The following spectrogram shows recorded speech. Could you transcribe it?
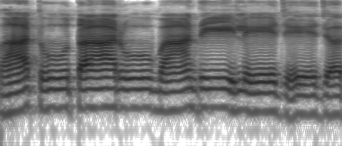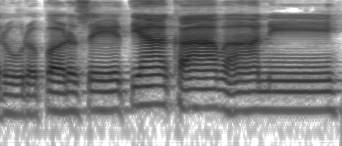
ભાતું તારું બાંધી લેજે જરૂર પડશે ત્યાં ખાવાની.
